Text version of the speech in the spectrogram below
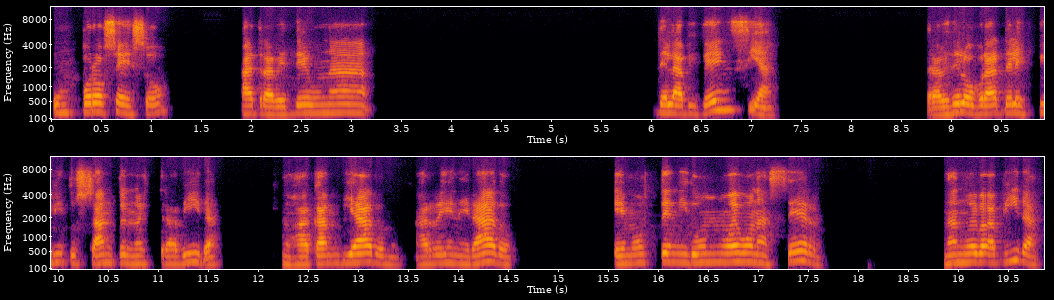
un proceso a través de una, de la vivencia, a través del obrar del Espíritu Santo en nuestra vida. Nos ha cambiado, nos ha regenerado. Hemos tenido un nuevo nacer, una nueva vida,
